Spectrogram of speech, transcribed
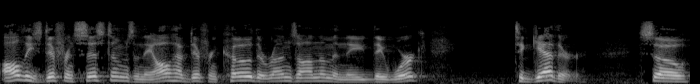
all these different systems, and they all have different code that runs on them, and they, they work together. So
